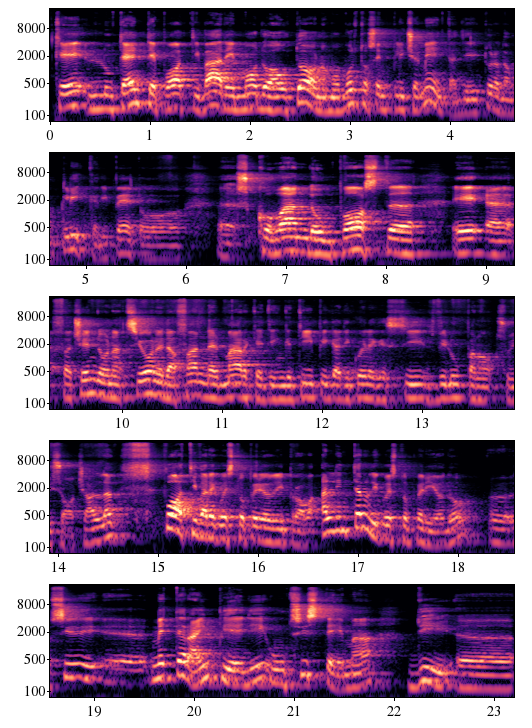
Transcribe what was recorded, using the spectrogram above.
che l'utente può attivare in modo autonomo, molto semplicemente, addirittura da un clic, ripeto, eh, scovando un post e eh, facendo un'azione da funnel marketing tipica di quelle che si sviluppano sui social, può attivare questo periodo di prova. All'interno di questo periodo eh, si eh, metterà in piedi un sistema di eh,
